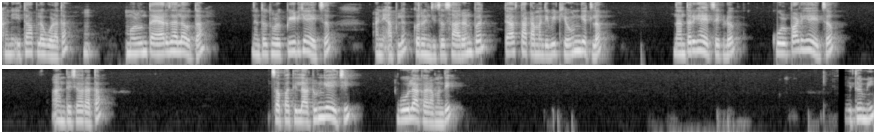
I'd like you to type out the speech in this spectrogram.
आणि इथं आपला गोळा आता मळून तयार झाला होता. नंतर थोडं पीठ घ्यायचं आणि आपलं करंजीचं सारण पण त्याच ताटामध्ये मी ठेवून घेतलं. नंतर घ्यायचं इकडं कोळपाट घ्यायचं आणि त्याच्यावर आता चपाती लाटून घ्यायची गोल आकारामध्ये. इथं मी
